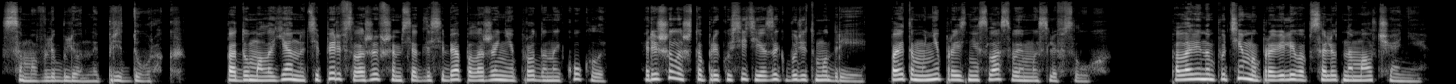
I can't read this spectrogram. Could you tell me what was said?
Самовлюбленный придурок. Подумала я, но теперь в сложившемся для себя положении проданной куклы решила, что прикусить язык будет мудрее, поэтому не произнесла свои мысли вслух. Половину пути мы провели в абсолютном молчании,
